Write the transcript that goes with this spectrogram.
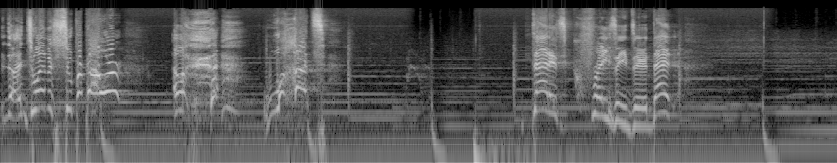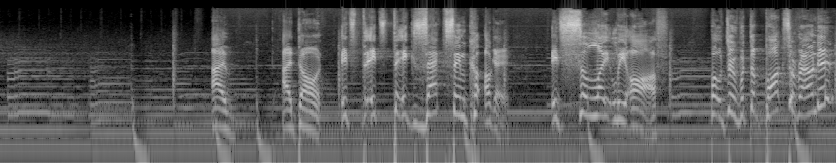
do I have a superpower? what? That is crazy, dude. That I I don't. It's it's the exact same Okay. It's slightly off. Oh, dude, with the box around it,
